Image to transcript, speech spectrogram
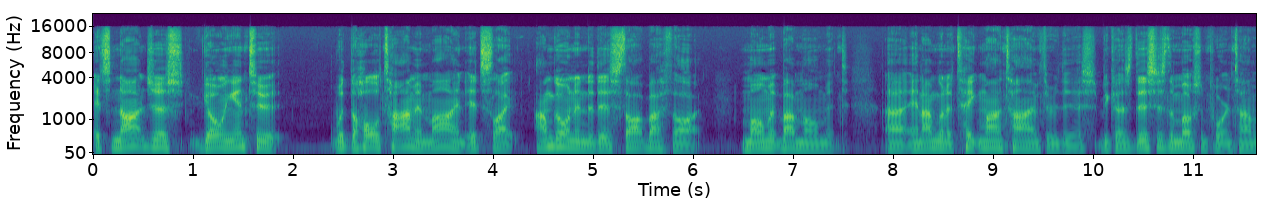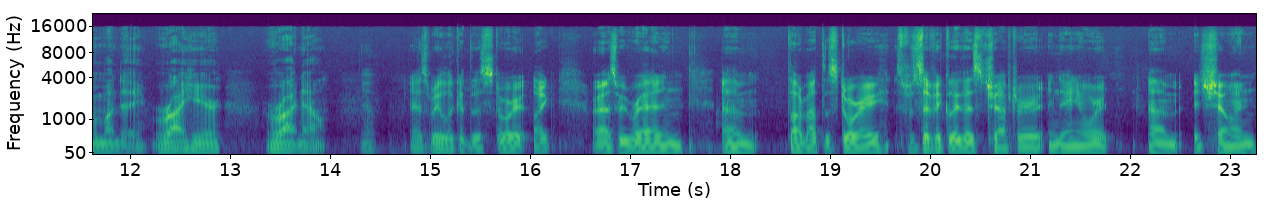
it's not just going into it with the whole time in mind. It's like I'm going into this thought by thought, moment by moment, uh, and I'm going to take my time through this because this is the most important time of my day, right here, right now. Yep. as we look at this story, like, or as we read and um, thought about the story, specifically this chapter in Daniel, where it, um, it's showing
